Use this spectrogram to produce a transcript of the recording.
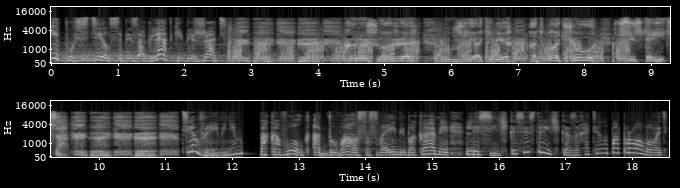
и пустился без оглядки бежать. Хорошо же, уж я тебе отплачу, сестрица. Тем временем, пока волк отдувался своими боками, лисичка-сестричка захотела попробовать,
